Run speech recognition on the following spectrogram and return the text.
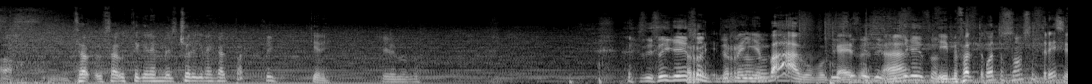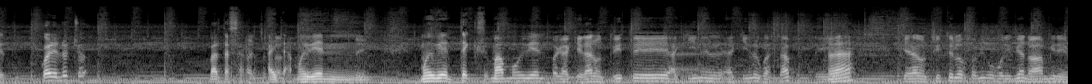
No. Ah, ¿Sabe usted quién es Melchor y quién es Gaspar? sí, ¿Quién es? que lo- Sí, sí, ¿quiénes son? Re- Reyes Vagos, porque Sí, sí, eso, sí, ¿ah? Y me falta, ¿cuántos son? Son 13. ¿Cuál es el 8? Baltasar. Baltasar. Ahí está, muy bien. Muy bien, Tex, va muy bien. Oiga, quedaron tristes aquí en el, aquí en el WhatsApp. eh, ¿Ah? Quedaron tristes los amigos bolivianos. Ah, mire.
